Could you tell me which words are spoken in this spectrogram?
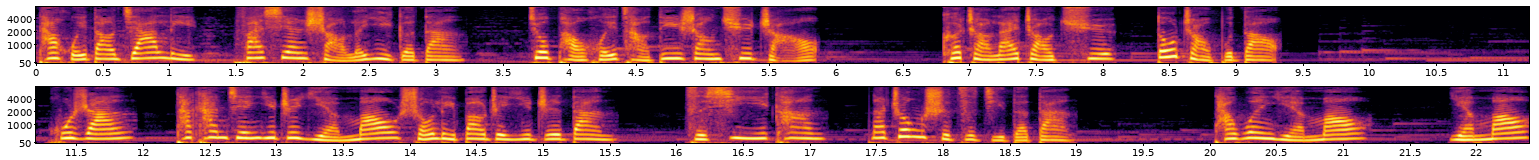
它回到家里，发现少了一个蛋，就跑回草地上去找，可找来找去都找不到。忽然，他看见一只野猫手里抱着一只蛋，仔细一看，那正是自己的蛋。他问野猫：“野猫，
